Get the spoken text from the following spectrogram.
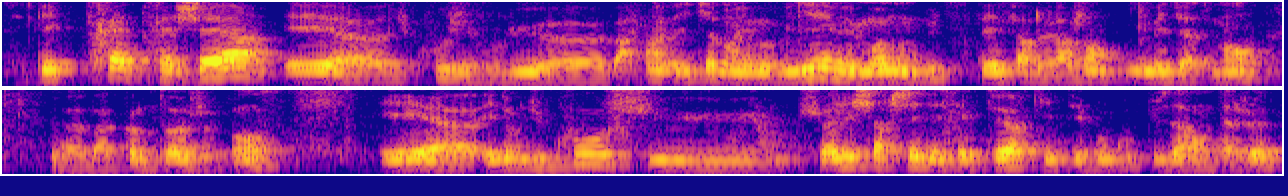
c'était très très cher et euh, du coup j'ai voulu euh, bah, investir dans l'immobilier, mais moi mon but c'était faire de l'argent immédiatement, euh, bah, comme toi je pense. Et, donc du coup je suis, allé chercher des secteurs qui étaient beaucoup plus avantageux,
